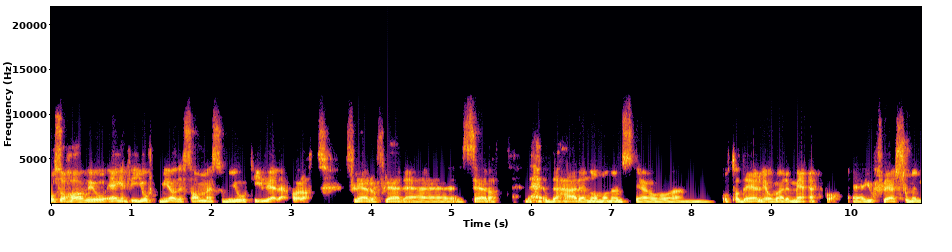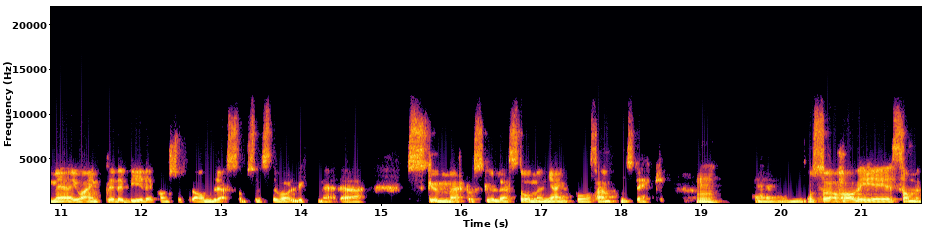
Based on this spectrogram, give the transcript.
Og så har vi jo egentlig gjort mye av det samme som vi gjorde tidligere, bare at flere og flere ser at det her er noe man ønsker å, um, å ta del i og være med på. Eh, jo flere som er med, jo enklere blir det kanskje for andre som syns det var litt mer eh, skummelt å skulle stå med en gjeng på 15 stykk. Mm. Ehm, og så har vi sammen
